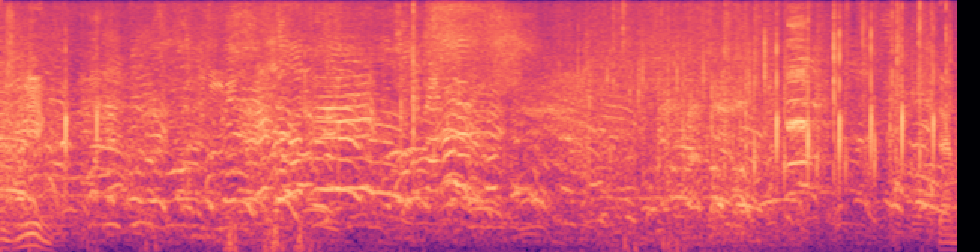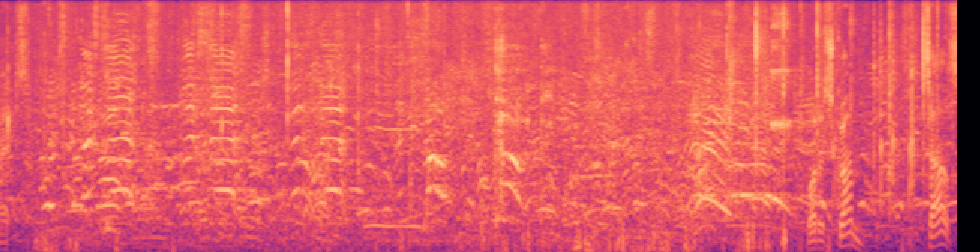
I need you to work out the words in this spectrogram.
He's kneeing. Damn it. What a scrum. Ours.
